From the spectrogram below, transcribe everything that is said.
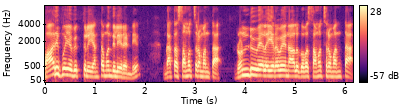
పారిపోయే వ్యక్తులు ఎంతమంది లేరండి? గత సంవత్సరం అంతా రెండు వేల ఇరవై నాలుగవ సంవత్సరం అంతా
